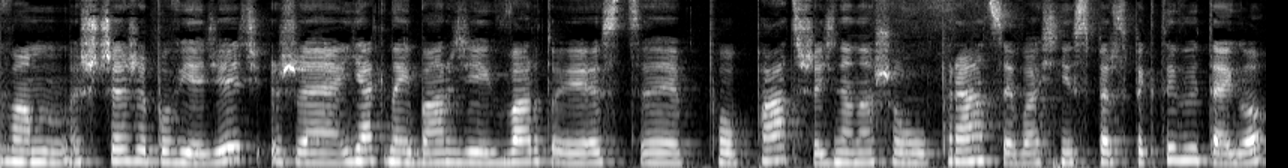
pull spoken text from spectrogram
Wam szczerze powiedzieć, że jak najbardziej warto jest e, popatrzeć na naszą pracę właśnie z perspektywy tego,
